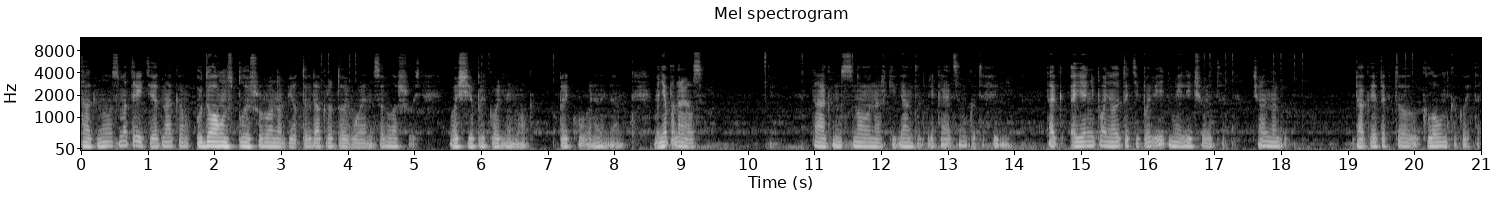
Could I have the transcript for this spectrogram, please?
Так, ну смотрите, однако... Да, он splash уроном бьет, тогда крутой воин, соглашусь. Вообще прикольный маг. Прикольный, да. Мне понравился. Так, ну снова наш гигант отвлекается на какую-то фигню. Так, а я не понял, это типа ведьма или что это? Что она... Так, это кто? Клоун какой-то.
